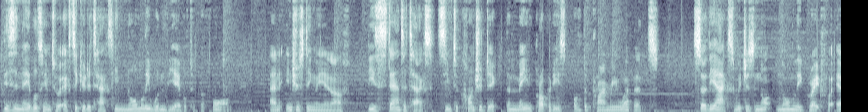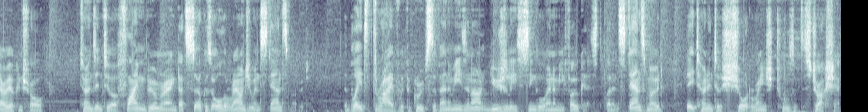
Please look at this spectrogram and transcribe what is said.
This enables him to execute attacks he normally wouldn't be able to perform. And interestingly enough, these stance attacks seem to contradict the main properties of the primary weapons. So the axe, which is not normally great for area control, turns into a flying boomerang that circles all around you in stance mode. The blades thrive with groups of enemies and aren't usually single enemy focused, but in stance mode, they turn into short range tools of destruction.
